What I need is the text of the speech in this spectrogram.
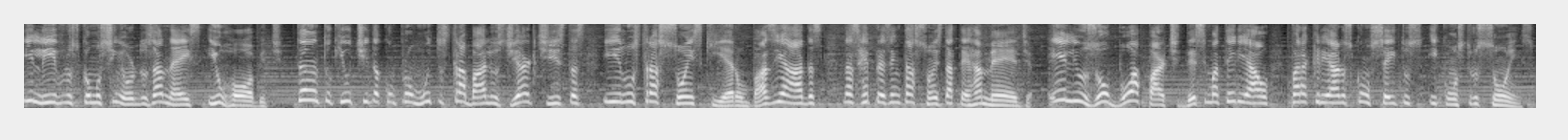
e livros como O Senhor dos Anéis e O Hobbit. Tanto que o Tida comprou muitos trabalhos de artistas e ilustrações que eram baseadas nas representações da Terra-média. Ele usou boa parte desse material para criar os conceitos e construções.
